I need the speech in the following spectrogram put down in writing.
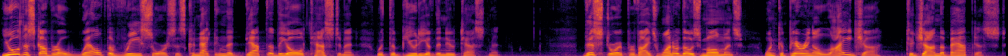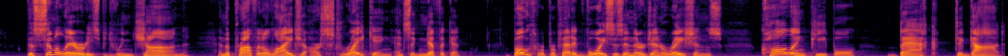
you will discover a wealth of resources connecting the depth of the Old Testament with the beauty of the New Testament. This story provides one of those moments when comparing Elijah to John the Baptist. The similarities between John and the prophet Elijah are striking and significant. Both were prophetic voices in their generations calling people back to God.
